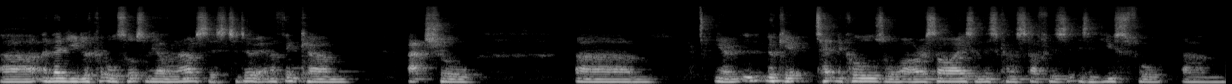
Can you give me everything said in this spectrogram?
Uh, and then you look at all sorts of the other analysis to do it. And I think um, actual um, you know, looking at technicals or RSIs and this kind of stuff is, is a useful um,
